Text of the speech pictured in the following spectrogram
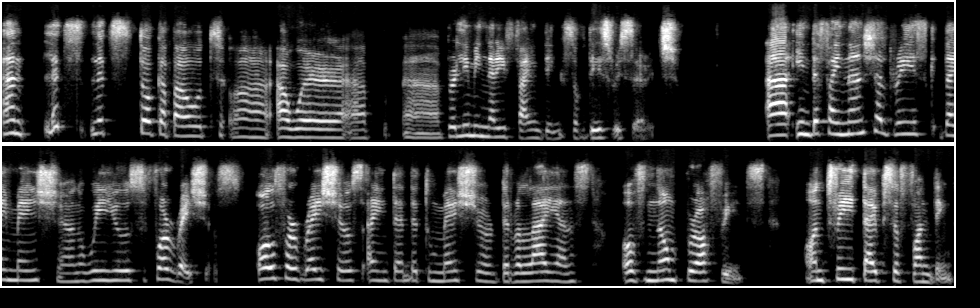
And let's let's talk about uh, our uh, uh, preliminary findings of this research. Uh, in the financial risk dimension, we use four ratios. All four ratios are intended to measure the reliance of nonprofits on three types of funding.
